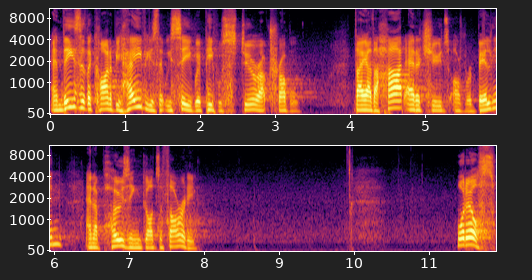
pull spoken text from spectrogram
And these are the kind of behaviors that we see where people stir up trouble. They are the heart attitudes of rebellion and opposing God's authority. What else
